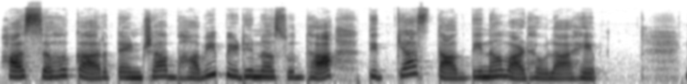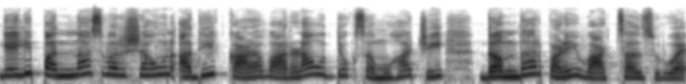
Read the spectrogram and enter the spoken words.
हा सहकार त्यांच्या भावी पिढीनं सुद्धा तितक्याच ताकदीनं वाढवला आहे. गेली पन्नास वर्षाहून अधिक काळ वारणा उद्योग समूहाची दमदारपणे वाटचाल सुरू आहे.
